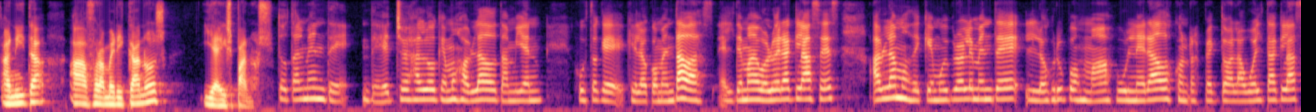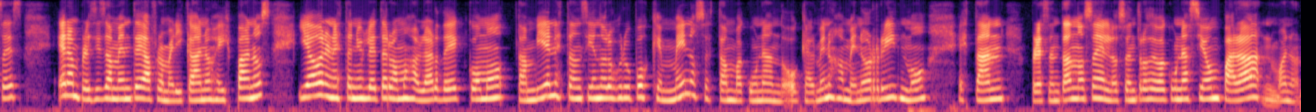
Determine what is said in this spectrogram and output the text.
Anita, a afroamericanos y a hispanos. Totalmente. De hecho, es algo que hemos hablado también, justo que, lo comentabas, el tema de volver a clases. Hablamos de que muy probablemente los grupos más vulnerados con respecto a la vuelta a clases eran precisamente afroamericanos e hispanos. Y ahora en esta newsletter vamos a hablar de cómo también están siendo los grupos que menos se están vacunando o que al menos a menor ritmo están presentándose en los centros de vacunación para, bueno,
